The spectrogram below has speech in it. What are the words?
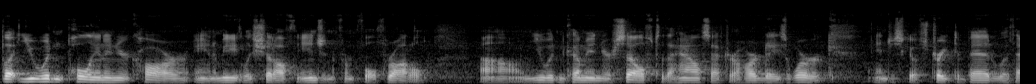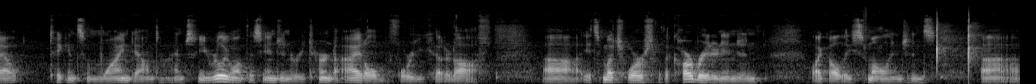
But you wouldn't pull in in your car and immediately shut off the engine from full throttle. Um, you wouldn't come in yourself to the house after a hard day's work and just go straight to bed without taking some wind down time. So you really want this engine to return to idle before you cut it off. Uh, it's much worse with a carbureted engine, like all these small engines. Uh,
